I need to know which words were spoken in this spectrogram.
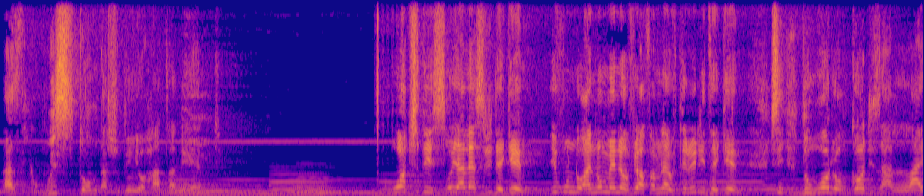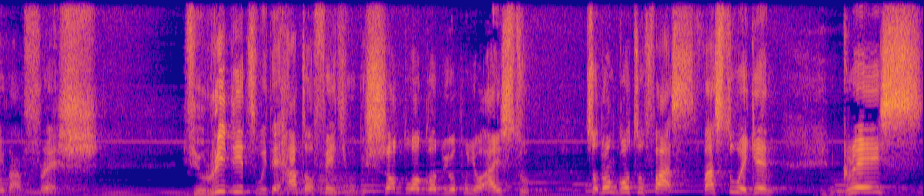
That's the wisdom that should be in your heart at the end. Watch this. Oh, yeah, let's read again. Even though I know many of you are familiar with it, read it again. See, the word of God is alive and fresh. If you read it with a heart of faith, you will be shocked what God will open your eyes to. So don't go too fast. Verse 2 again. Grace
